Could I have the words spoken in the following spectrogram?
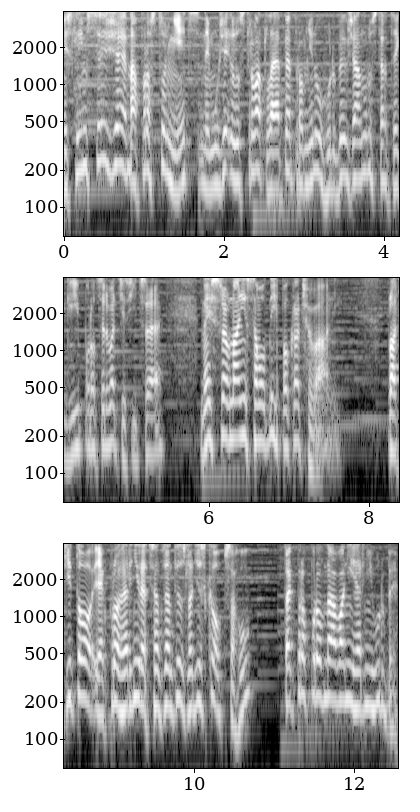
Myslím si, že naprosto nic nemůže ilustrovat lépe proměnu hudby v žánru strategií po roce 2000, než srovnání samotných pokračování. Platí to jak pro herní recenzenty z hlediska obsahu, tak pro porovnávání herní hudby.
